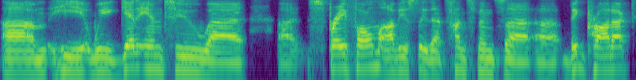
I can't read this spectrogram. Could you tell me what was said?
Um, he we get into uh, spray foam, obviously, that's Huntsman's uh, uh, big product.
